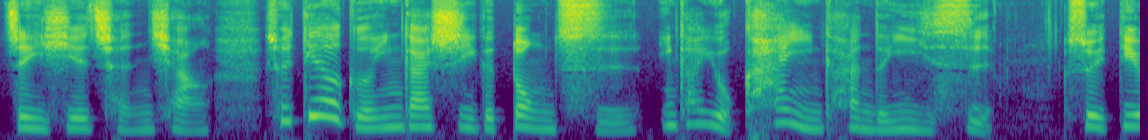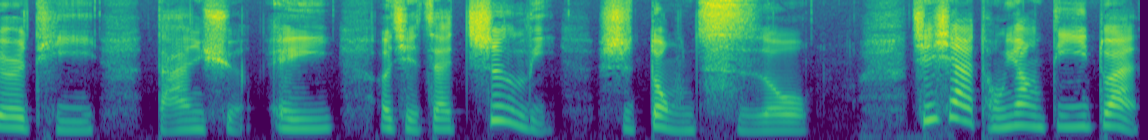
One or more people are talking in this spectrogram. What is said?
这一些城墙。所以第二个应该是一个动词，应该有看一看的意思。所以第二题答案选 A，而且在这里是动词哦。接下来，同样第一段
